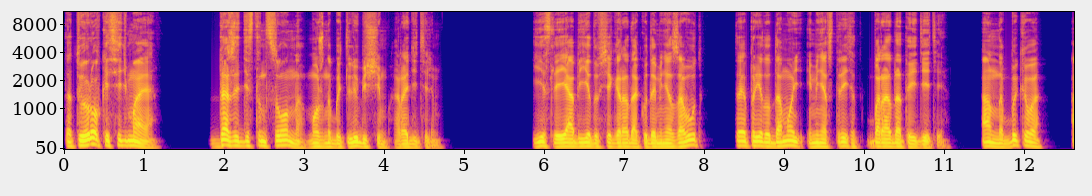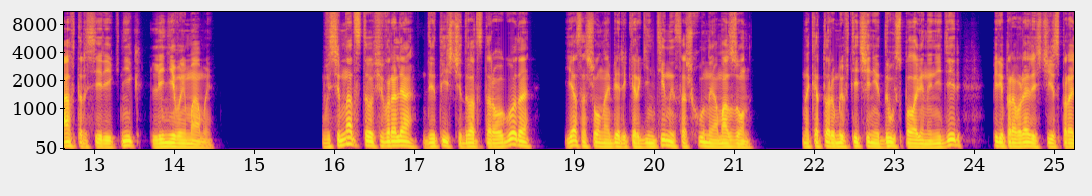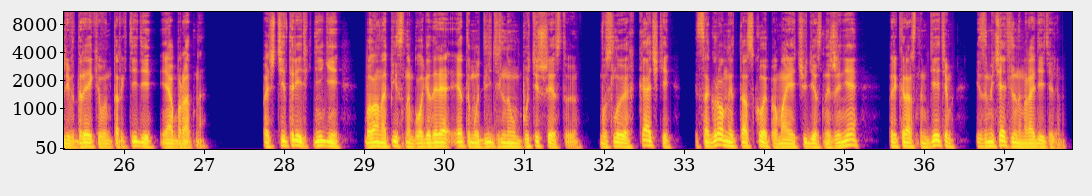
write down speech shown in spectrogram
Татуировка седьмая. Даже дистанционно можно быть любящим родителем. Если я объеду все города, куда меня зовут, то я приеду домой, и меня встретят бородатые дети. Анна Быкова, автор серии книг «Ленивой мамы». 18 февраля 2022 года я сошел на берег Аргентины со шхуны «Амазон», на которой мы в течение двух с половиной недель переправлялись через пролив Дрейка в Антарктиде и обратно. Почти треть книги была написана благодаря этому длительному путешествию в условиях качки и с огромной тоской по моей чудесной жене, прекрасным детям и замечательным родителям.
